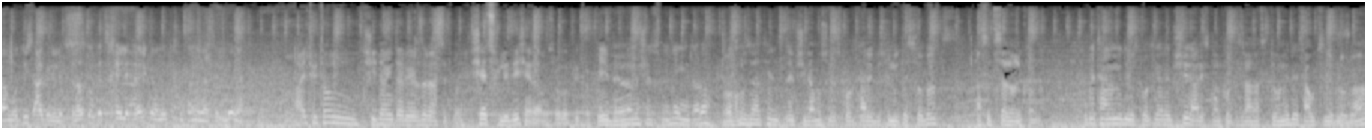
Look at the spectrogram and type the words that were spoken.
გამოდის აგრილებს. რატო უკვე ცხელი ჰაერი გამოდის უკანა ნაწილიდან აქ. აი თვითონ შიდა ინტერიერზე რა სიტყვა? შეცვლიდი შენ რამეს როგორ ფიქრობ? კი, ბევრმა შეცვლიდი, იმიტომ რომ 90-იან წლებში გამოსული სპორტკარების უმეტესობა ასეთი სალონი ქონდა. უკვე თანამედროვე სპორტკარებში არის კომფორტის რაღაც დონე და ეს აუცილებლობაა.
